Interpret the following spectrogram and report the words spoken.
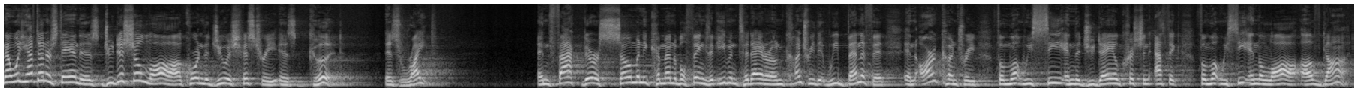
Now, what you have to understand is judicial law, according to Jewish history, is good, is right. In fact, there are so many commendable things that even today in our own country that we benefit in our country from what we see in the Judeo-Christian ethic, from what we see in the law of God.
